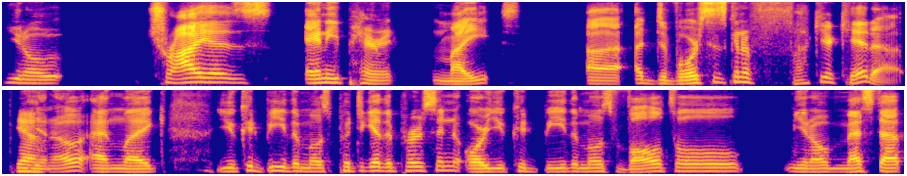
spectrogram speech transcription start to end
you know, try as any parent might uh, a divorce is gonna fuck your kid up, Yeah. you know, and like you could be the most put together person, or you could be the most volatile, you know, messed up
